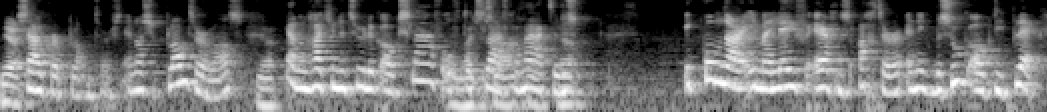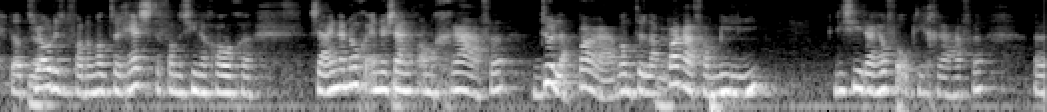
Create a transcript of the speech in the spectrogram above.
Ja. suikerplanters. En als je planter was, Ja. ja, dan had je natuurlijk ook slaven of tot slaafgemaakte. slaven, Dus ik kom daar in mijn leven ergens achter en ik bezoek ook die plek, dat. Joden van want de resten van de synagoge zijn er nog en er zijn nog allemaal graven. De La Parra, want de La. Parra-familie, die zie je daar heel veel op die graven. Ehm,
